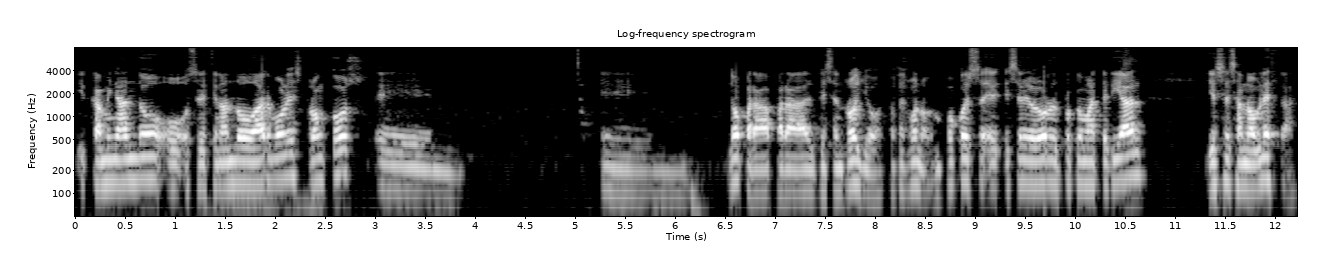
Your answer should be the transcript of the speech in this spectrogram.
ir caminando o seleccionando árboles, troncos, eh, no, para, el desenrollo. Entonces, bueno, un poco es, es, el olor del propio material y es esa nobleza.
